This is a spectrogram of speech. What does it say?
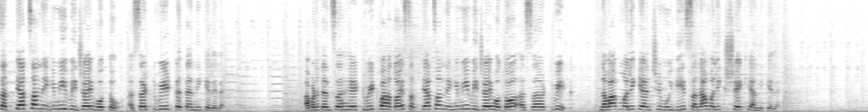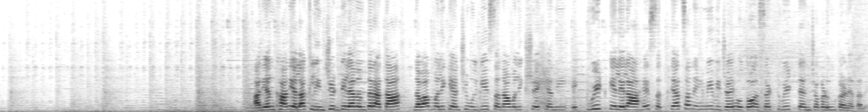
सत्याचा नेहमी विजय होतो असं ट्विट त्यांनी केलेलं आहे. आपण त्यांचं हे ट्विट पाहतोय. सत्याचा नेहमी विजय होतो असं ट्विट नवाब मलिक यांची मुलगी सना मलिक शेख यांनी केलंय. आर्यन खान याला क्लीन चिट दिल्यानंतर आता नवाब मलिक यांची मुलगी सना मलिक शेख यांनी एक ट्विट केलेला आहे. सत्याचा नेहमी विजय होतो असं ट्विट त्यांच्याकडून करण्यात आलंय.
